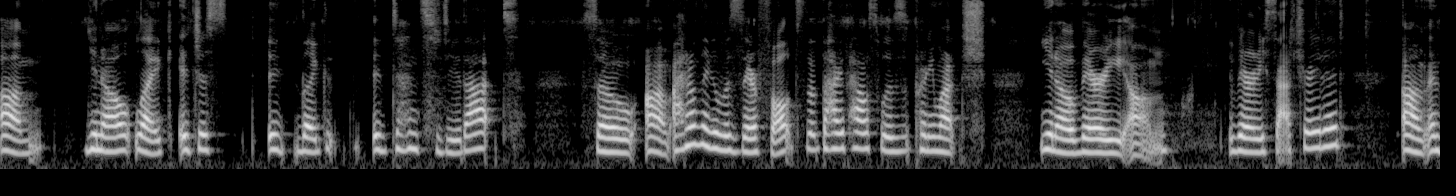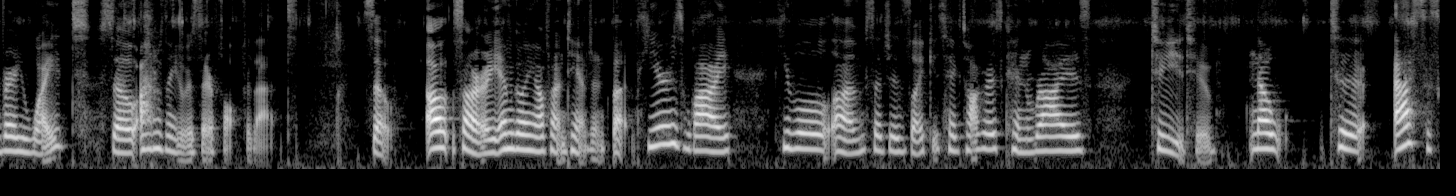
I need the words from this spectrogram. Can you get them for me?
Um, you know, like it just it like it tends to do that. So um, I don't think it was their fault that the hype house was pretty much, you know, very um, very saturated um, and very white. So I don't think it was their fault for that. So, oh, sorry, I'm going off on tangent, but here's why people um, such as like TikTokers can rise to YouTube. Now, to ask this,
